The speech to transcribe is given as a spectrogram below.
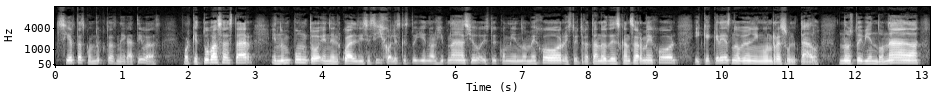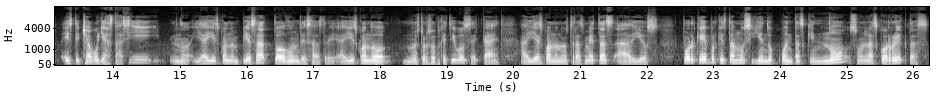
ciertas conductas negativas, porque tú vas a estar en un punto en el cual dices, híjole, es que estoy yendo al gimnasio, estoy comiendo mejor, estoy tratando de descansar mejor, y que crees, no veo ningún resultado, no estoy viendo nada, este chavo ya está así, y ahí es cuando empieza todo un desastre. Ahí es cuando nuestros objetivos se caen. Ahí es cuando nuestras metas, adiós. ¿Por qué? Porque estamos siguiendo cuentas que no son las correctas.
